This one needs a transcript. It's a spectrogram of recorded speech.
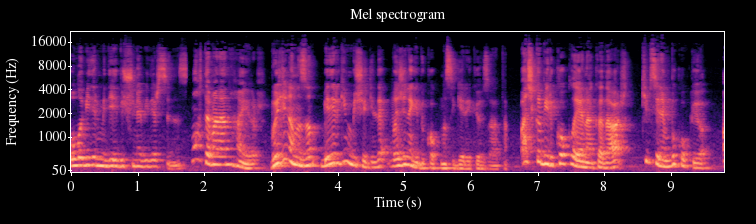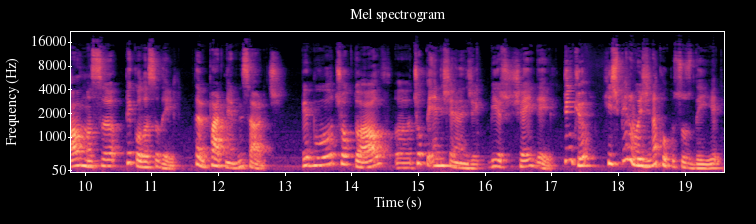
olabilir mi diye düşünebilirsiniz. Muhtemelen hayır. Vajinanızın belirgin bir şekilde vajina gibi kokması gerekiyor zaten. Başka biri koklayana kadar kimsenin bu kokuyu alması pek olası değil. Tabii partneriniz hariç. Ve bu çok doğal, e, çok da endişelenecek bir şey değil. Çünkü hiçbir vajina kokusuz değil,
